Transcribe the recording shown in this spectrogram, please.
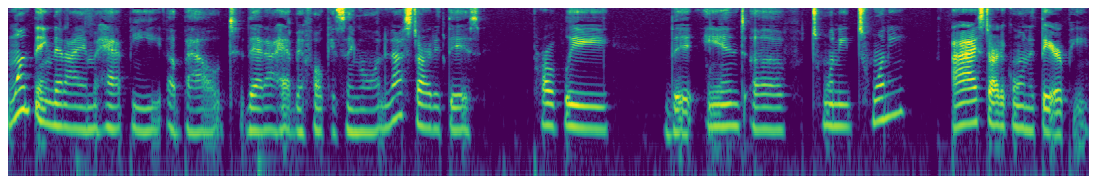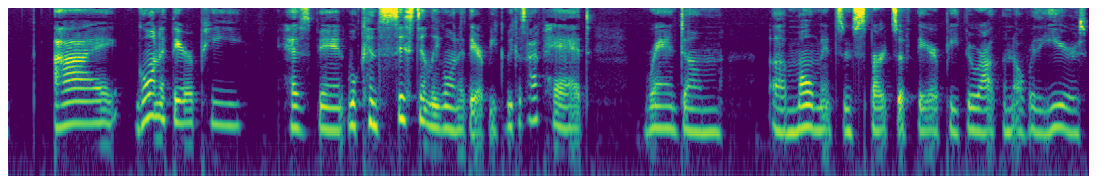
One thing that I am happy about that I have been focusing on, and I started this probably the end of 2020, I started going to therapy. I going to therapy has been well consistently going to therapy because I've had random uh, moments and spurts of therapy throughout and over the years.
